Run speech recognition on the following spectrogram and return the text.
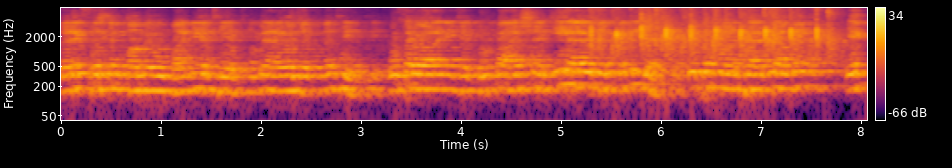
દરેક પ્રસંગમાં અમે એવું માનીએ છીએ, અમે આયોજક નથી. ઉપરવાળાની જે કૃપા હશે, એ આયોજક બની જાય. એ પ્રમાણે થાય. એટલે અમે એક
